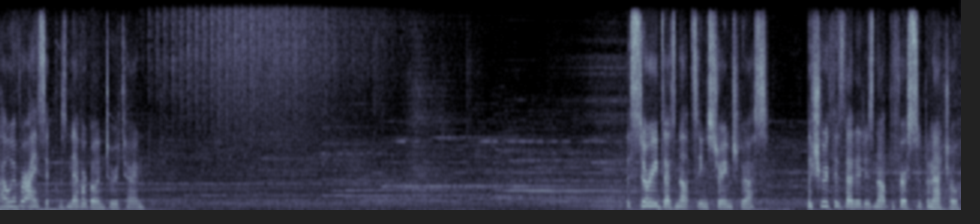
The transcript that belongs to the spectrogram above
However, Isaac was never going to return. The story does not seem strange to us. The truth is that it is not the first supernatural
